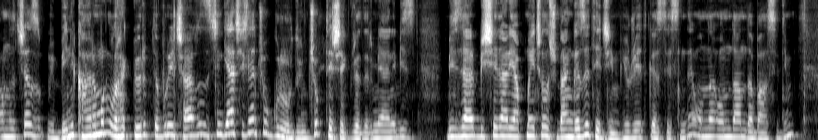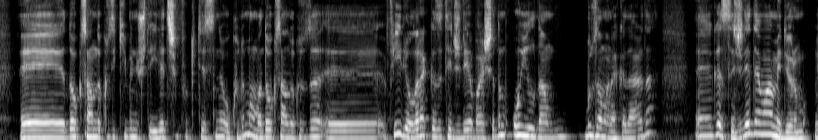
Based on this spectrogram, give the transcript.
anlatacağız. Beni kahraman olarak görüp de buraya çağırdığınız için gerçekten çok gurur duydum. Çok teşekkür ederim. Yani biz bizler bir şeyler yapmaya çalışıyoruz. Ben gazeteciyim Hürriyet Gazetesi'nde. Ondan, ondan da bahsedeyim. Ee, 99-2003'te iletişim fakültesinde okudum ama 99'da e, fiili olarak gazeteciliğe başladım. O yıldan bu zamana kadar da e, gazeteciliğe devam ediyorum. E,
